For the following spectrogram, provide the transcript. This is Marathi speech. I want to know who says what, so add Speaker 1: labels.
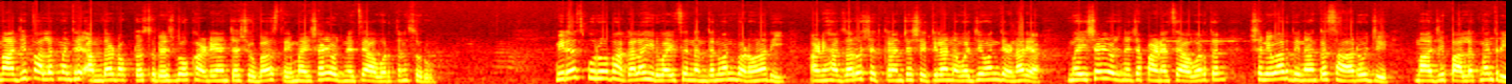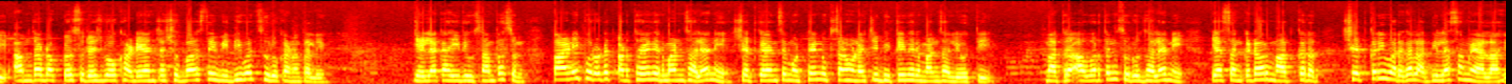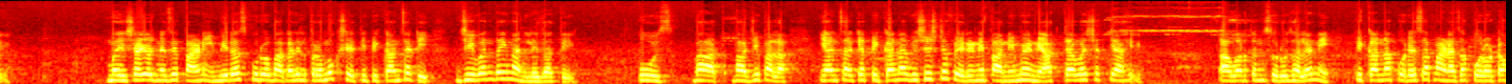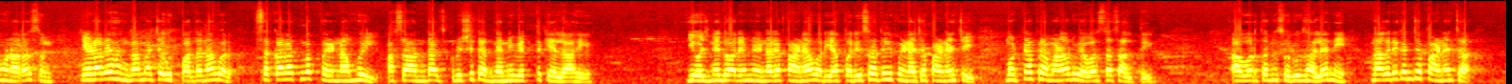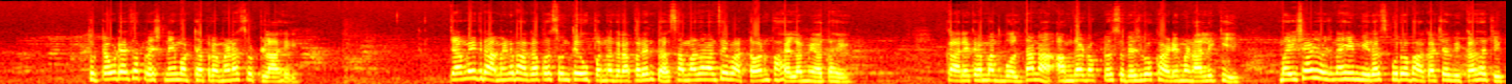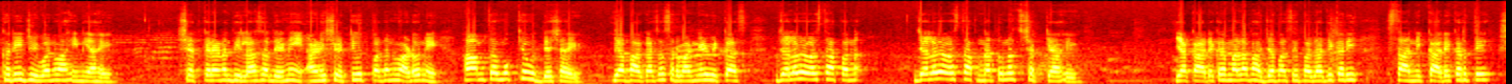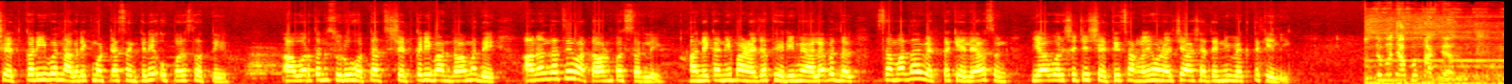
Speaker 1: माजी पालकमंत्री आमदार डॉक्टर सुरेशभाऊ खाडे यांच्या शुभ महिषा योजनेचे आवर्तन सुरू. मिरज पूर्व भागाला हिरवाईचे नंदनवन बनवणारी आणि हजारो शेतकऱ्यांच्या शेतीला नवजीवन देणाऱ्या महिषा योजनेच्या पाण्याचे आवर्तन शनिवार दिनांक सहा रोजी माजी पालकमंत्री आमदार डॉक्टर सुरेशभाऊ खाडे यांच्या शुभहस्ते विधिवत सुरू करण्यात आले. गेल्या काही दिवसांपासून पाणी पुरवठ्यात अडथळे निर्माण झाल्याने शेतकऱ्यांचे मोठे नुकसान होण्याची भीती निर्माण झाली होती. मात्र आवर्तन सुरू झाल्याने या संकटावर मात करत शेतकरी वर्गाला दिलासा मिळाला आहे. महिषा योजनेचे पाणी मिरज पूर्व भागातील प्रमुख शेती पिकांसाठी जीवनदायी मानले जाते. ऊस भात भाजीपाला यांसारख्या पिकांना विशिष्ट फेरीने पाणी मिळणे अत्यावश्यक आहे. आवर्तन सुरू झाल्याने पिकांना पुरेसा पाण्याचा पुरवठा होणार असून येणाऱ्या हंगामाच्या उत्पादनावर सकारात्मक परिणाम होईल असा अंदाज कृषी तज्ज्ञांनी व्यक्त केला आहे. योजनेद्वारे मिळणाऱ्या पाण्यावर या परिसरातील पिण्याच्या पाण्याची मोठ्या प्रमाणावर व्यवस्था चालते. आवर्तन सुरू झाल्याने नागरिकांच्या पाण्याच्या तुटवड्याचा प्रश्नही मोठ्या प्रमाणात सुटला आहे. त्यामुळे ग्रामीण भागापासून ते उपनगरापर्यंत समाधानाचे वातावरण पाहायला मिळत आहे. कार्यक्रमात बोलताना आमदार डॉक्टर सुरेश खाडे म्हणाले की महिषा योजना ही मिरज पूर्व भागाच्या विकासाची खरी जीवनवाहिनी आहे. शेतकऱ्यांना दिलासा देणे आणि शेती उत्पादन वाढवणे हा आमचा मुख्य उद्देश आहे. या भागाचा सर्वांगीण विकास जलव्यवस्थापन जलव्यवस्थापनातूनच शक्य आहे. या कार्यक्रमाला भाजपाचे पदाधिकारी स्थानिक कार्यकर्ते शेतकरी व नागरिक मोठ्या संख्येने उपस्थित होते. आवर्तन सुरू होताच शेतकरी बांधवामध्ये आनंदाचे वातावरण पसरले. अनेकांनी पाण्याच्या फेरी मिळाल्याबद्दल समाधान व्यक्त केले असून या वर्षीची शेती चांगली होण्याची आशा त्यांनी व्यक्त केली.
Speaker 2: आपण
